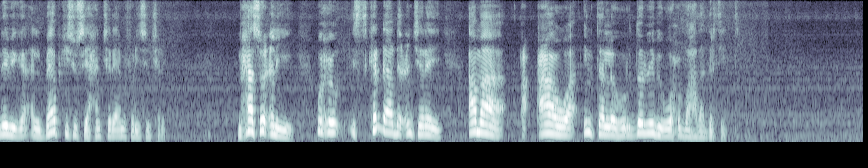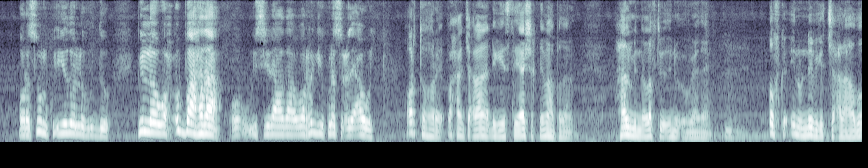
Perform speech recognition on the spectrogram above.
nebiga albaabkiisuu seexan jiray ama fadhiisan jiray. Maxaa soo celiyey? Wuxuu iska dhaadhicin jiray ama caawa inta la hurdo nebigu wax u baahdaa darteed. Oo rasuulku iyadoo la hurdo bilow wax u baahdaa oo uu is yidhaahdaa war raggii kula socday awey horta hore waxaan jeclaana dhegeystayaasha qiimaha badan. Hal midna laftooda inay ogaadaan. Qofka inuu nebiga jeclaado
